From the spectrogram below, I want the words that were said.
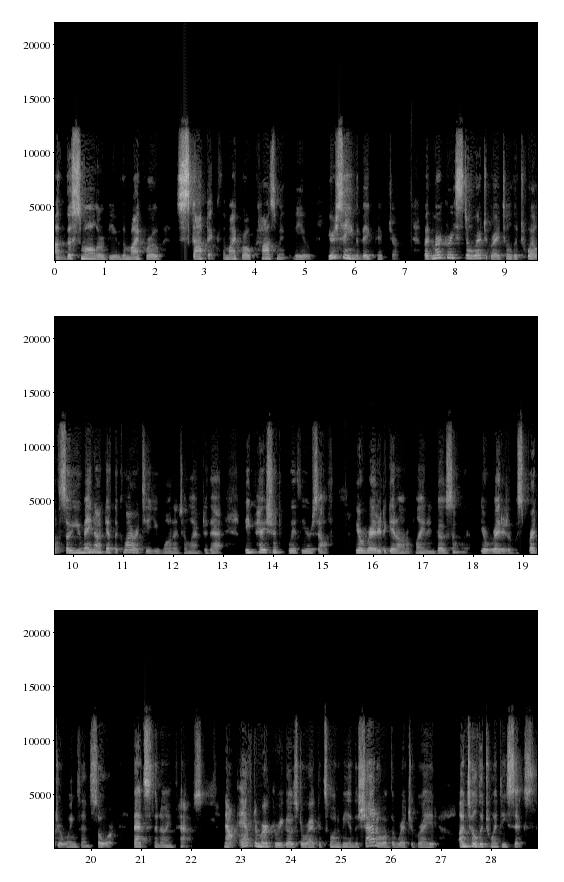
uh, the smaller view, the microscopic, the microcosmic view. You're seeing the big picture. But Mercury's still retrograde till the 12th, so you may not get the clarity you want until after that. Be patient with yourself. You're ready to get on a plane and go somewhere. You're ready to spread your wings and soar. That's the ninth house. Now, after Mercury goes direct, it's going to be in the shadow of the retrograde until the 26th.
